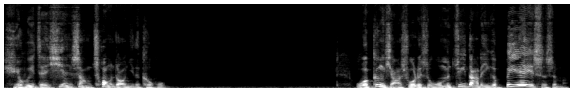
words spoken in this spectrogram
学会在线上创造你的客户。我更想说的是，我们最大的一个悲哀是什么？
